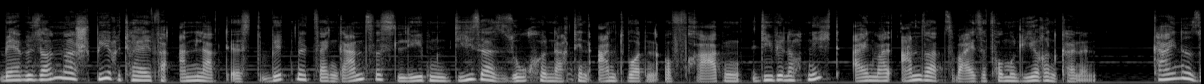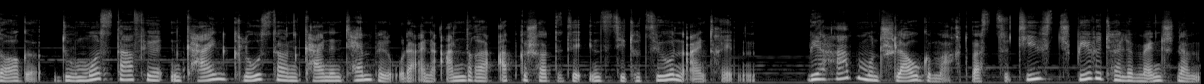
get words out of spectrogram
Wer besonders spirituell veranlagt ist, widmet sein ganzes Leben dieser Suche nach den Antworten auf Fragen, die wir noch nicht einmal ansatzweise formulieren können. Keine Sorge, du musst dafür in kein Kloster und keinen Tempel oder eine andere abgeschottete Institution eintreten. Wir haben uns schlau gemacht, was zutiefst spirituelle Menschen am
